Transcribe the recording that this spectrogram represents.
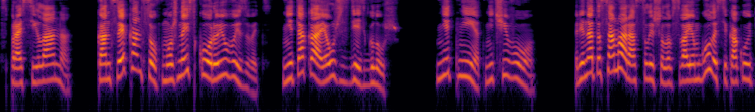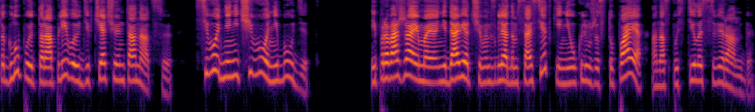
Спросила она. «В конце концов, можно и скорую вызвать. Не такая уж здесь глушь». «Нет-нет, ничего». Рената сама расслышала в своем голосе какую-то глупую, торопливую девчачью интонацию. «Сегодня ничего не будет». И, провожаемая недоверчивым взглядом соседки, неуклюже ступая, она спустилась с веранды.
